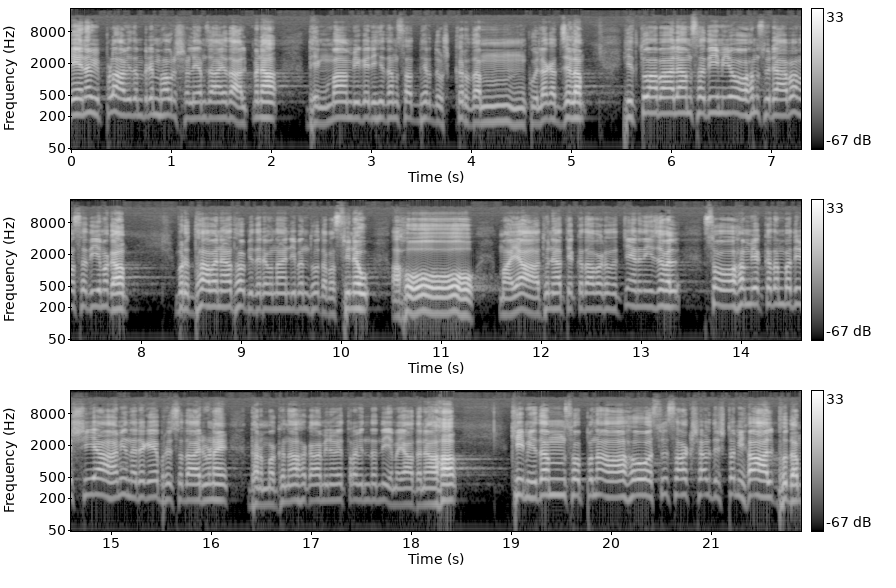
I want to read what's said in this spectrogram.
ഏന വിപ്ലാവിതം ബ്രഹ്മവൃഷള്യം ജായതാത്മന ധിങ്മാം വിഗരിഹിതം സദ്ഭിർദുഷ്കൃതം കുലകജ്ജളം ഹിത്വാബാലാം സതീമിയോഹം സതീം യോഹം സുരാപമസതീമകാം വൃദ്ധാവനാഥോ പിതരോ നാന്യബന്ധു തപസ്വിനൗ അഹോ മയാ അധുനാ ത്യക്തവകൃതജ്ഞേന നീജവൽ സോഹം വ്യക്തം പതിഷ്യാമി നരകേ ഭൃഷദാരുണേ ധർമ്മഘ്നാഹ കാമിനോ എത്ര വിന്ദന്തി യമയാതനാഹ. കിമിതം സ്വപ്ന ആഹോ അസ്തു സാക്ഷാൽ ദൃഷ്ടമിഹാത്ഭുതം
